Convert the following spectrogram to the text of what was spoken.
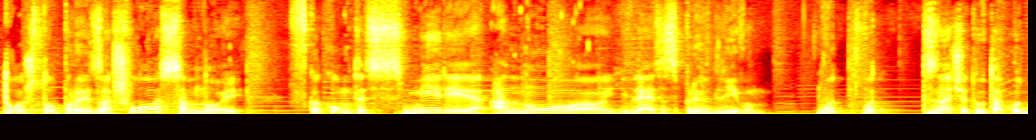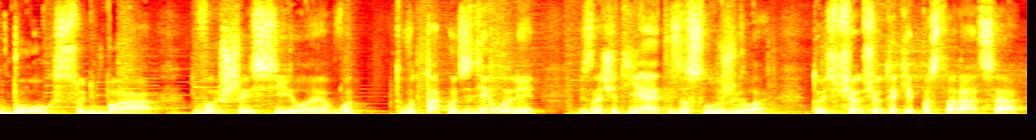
то, что произошло со мной, в каком-то мере оно является справедливым. Вот, вот значит, вот так вот Бог, судьба, высшие силы, вот, вот так вот сделали, и значит, я это заслужила. То есть все-таки постараться,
